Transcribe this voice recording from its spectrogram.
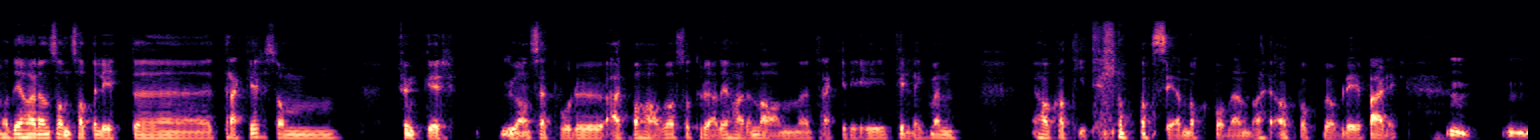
Og de har en sånn satellitttracker som funker uansett hvor du er på havet. Og så tror jeg de har en annen eh, tracker i tillegg, men jeg har ikke hatt tid til å se nok på det ennå. Jeg har hatt nok med å bli ferdig. Mm, mm.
